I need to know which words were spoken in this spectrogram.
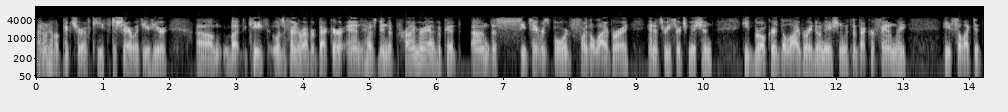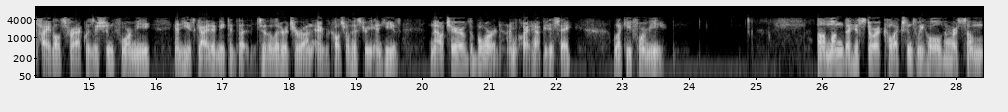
I don't have a picture of Keith to share with you here, um, but Keith was a friend of Robert Becker and has been the primary advocate on the Seed Savers Board for the library and its research mission. He brokered the library donation with the Becker family he selected titles for acquisition for me, and he's guided me to the, to the literature on agricultural history, and he is now chair of the board, I'm quite happy to say. Lucky for me. Among the historic collections we hold are some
